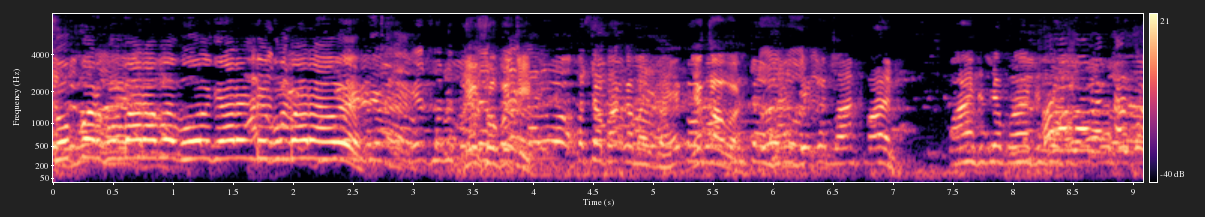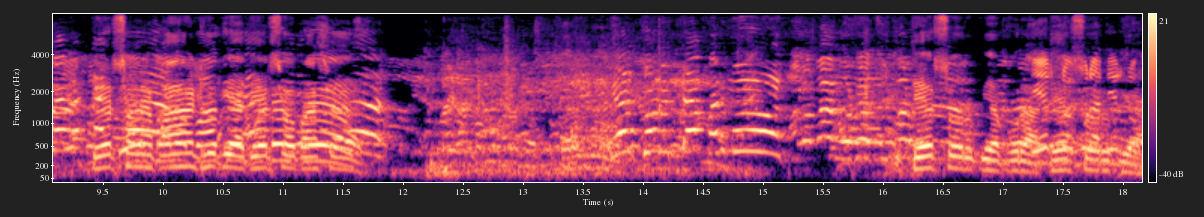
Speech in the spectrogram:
સુપર કુંભારા આવે બોલ ગેરંટી કુંભારા આવે. એકસો પચીસ. એકાવન. તેરસો ને પાંચ રૂપિયા તેરસો પાસઠ તેરસો રૂપિયા તેરસો રૂપિયા પૂરા તેરસો રૂપિયા.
